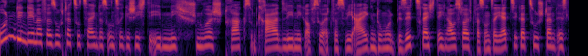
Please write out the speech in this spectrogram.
und indem er versucht hat zu zeigen, dass unsere Geschichte eben nicht schnurstracks und geradlinig auf so etwas wie Eigentum und Besitzrechte hinausläuft, was unser jetziger Zustand ist,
